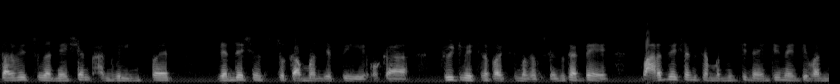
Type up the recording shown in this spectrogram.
service to the nation and will inspire generations to come అని చెప్పి ఒక ట్వీట్ వేసిన పరిస్థితి మనకు ఎందుకంటే భారతదేశానికి సంబంధించి నైన్టీన్ నైన్టీ వన్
